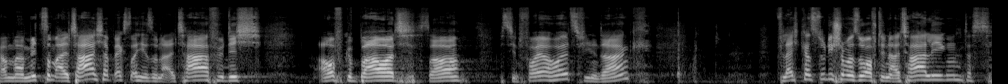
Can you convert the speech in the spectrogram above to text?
Komm mal mit zum Altar. Ich habe extra hier so ein Altar für dich aufgebaut. So, bisschen Feuerholz, vielen Dank. Vielleicht kannst du dich schon mal so auf den Altar legen, das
